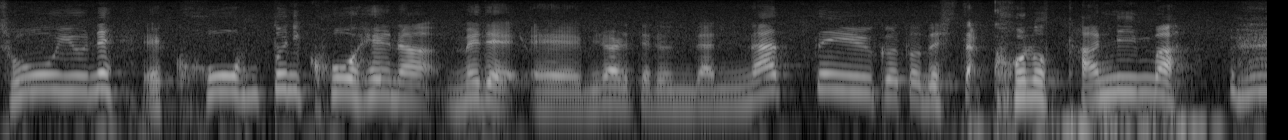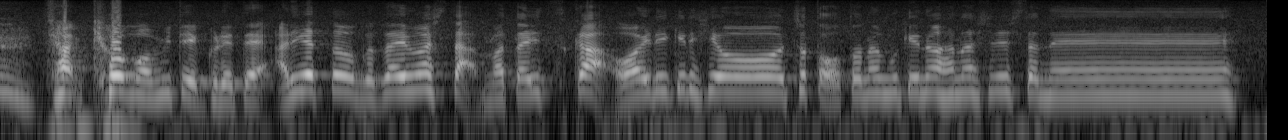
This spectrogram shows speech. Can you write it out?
そういうねえ本当に公平な目で、えー、見られてるんだなっていうことでした。この谷間。じゃあ今日も見てくれてありがとうございました。またいつかお会いできる日を。ちょっと大人向けの話でしたね。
